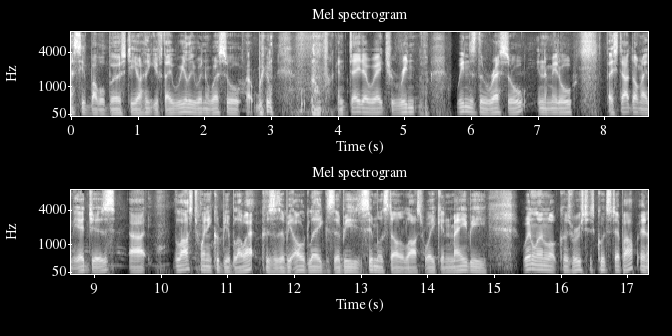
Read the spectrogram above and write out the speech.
massive bubble burst here. I think if they really win a wrestle, uh, fucking DWH win, wins the wrestle in the middle, they start dominating the edges. Uh, the last 20 could be a blowout because there'll be old legs, there'll be similar style to last week, and maybe we're going to learn a lot because Roosters could step up. and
